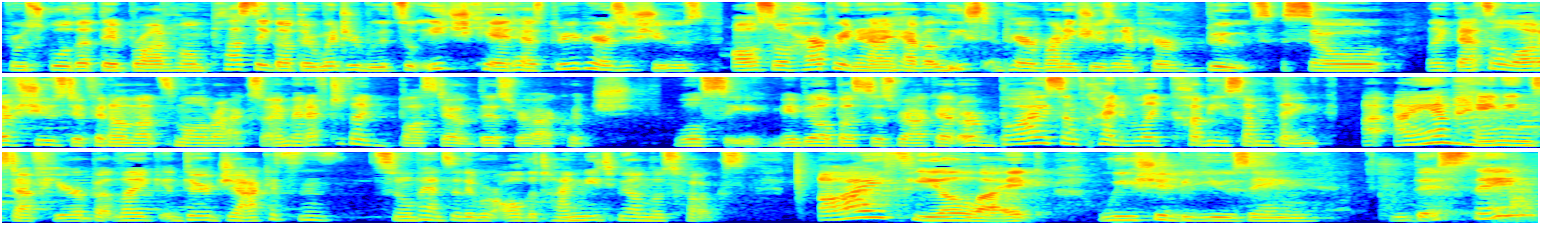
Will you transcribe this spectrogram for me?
from school that they brought home. Plus they got their winter boots. So each kid has three pairs of shoes. Also Harpreet and I have at least a pair of running shoes and a pair of boots. So like that's a lot of shoes to fit on that small rack. So I might have to like bust out this rack, which We'll see. Maybe I'll bust this rack out or buy some kind of like cubby something. I, I am hanging stuff here, but like their jackets and snow pants that they wear all the time need to be on those hooks. I feel like we should be using this thing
